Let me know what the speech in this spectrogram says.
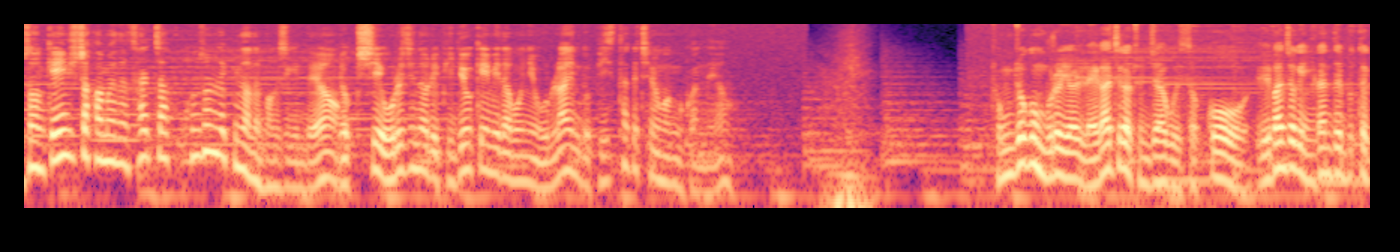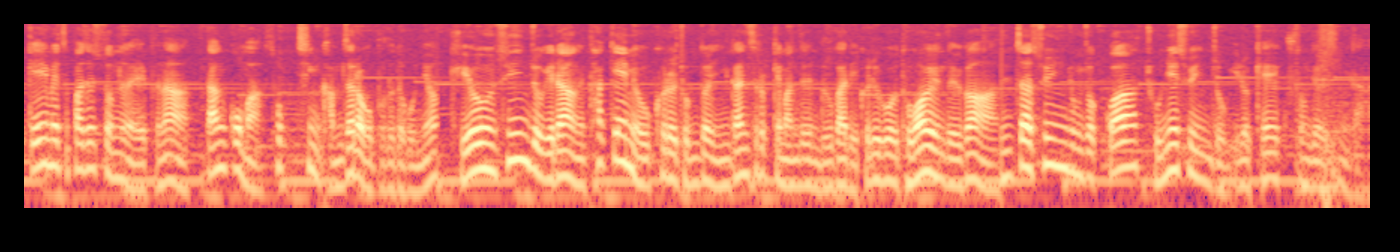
우선 게임 시작하면 살짝 콘솔 느낌 나는 방식인데요. 역시 오리지널이 비디오 게임이다 보니 온라인도 비슷하게 채용한 것 같네요. 종족은 무려 14가지가 존재하고 있었고 일반적인 인간들부터 게임에서 빠질 수 없는 엘프나 땅꼬마, 속칭 감자라고 부르더군요. 귀여운 수인족이랑 타 게임의 오크를 좀 더 인간스럽게 만드는 루가리 그리고 도마뱀들과 진짜 수인 종족과 존예 수인족 이렇게 구성되어 있습니다.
